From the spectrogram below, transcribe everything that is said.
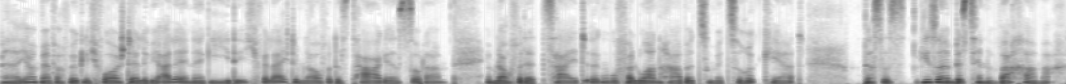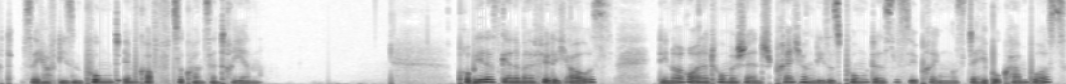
äh, ja, mir einfach wirklich vorstelle, wie alle Energie, die ich vielleicht im Laufe des Tages oder im Laufe der Zeit irgendwo verloren habe, zu mir zurückkehrt, dass es wie so ein bisschen wacher macht, sich auf diesen Punkt im Kopf zu konzentrieren. Probier das gerne mal für dich aus. Die neuroanatomische Entsprechung dieses Punktes ist übrigens der Hippocampus,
